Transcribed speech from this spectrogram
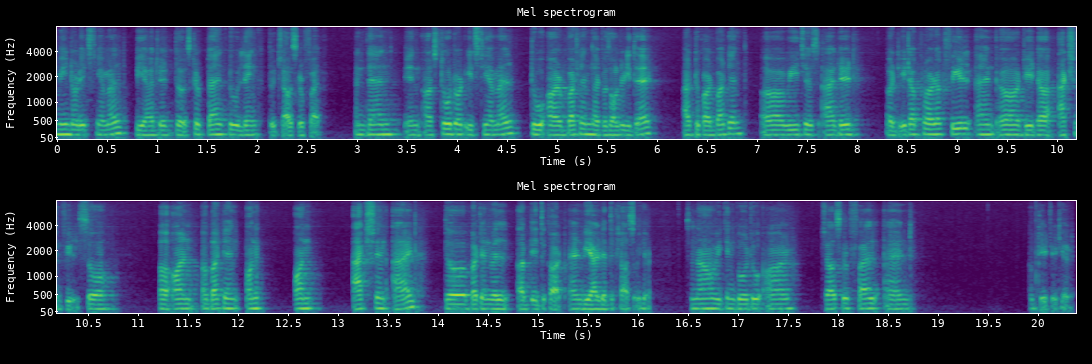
main.html we added the script tag to link the javascript file. And then in our store.html to our button that was already there add to cart button uh, we just added a data product field and a data action field. So uh, on a button on on action add the button will update the cart and we added the class over here. So now we can go to our javascript file and update it here.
